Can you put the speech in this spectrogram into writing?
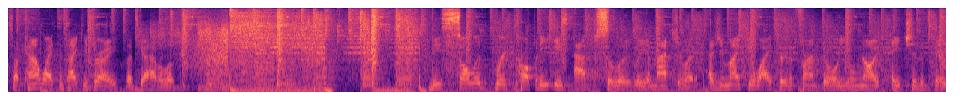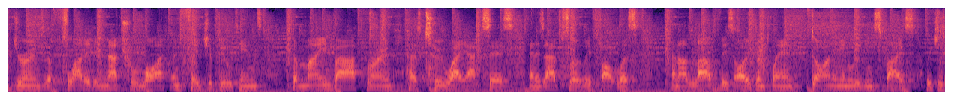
So I can't wait to take you through. Let's go have a look. This solid brick property is absolutely immaculate. As you make your way through the front door, you'll note each of the bedrooms are flooded in natural light and feature built-ins. The main bathroom has two-way access and is absolutely faultless. And I love this open plan dining and living space, which is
